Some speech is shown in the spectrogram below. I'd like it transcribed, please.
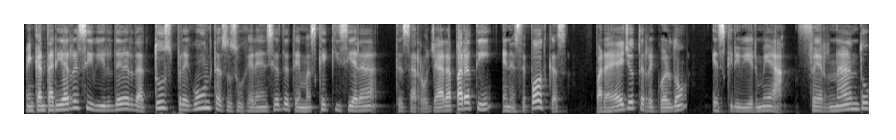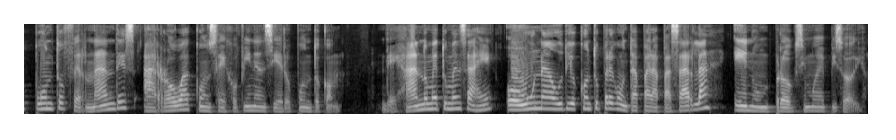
Me encantaría recibir de verdad tus preguntas o sugerencias de temas que quisiera desarrollar para ti en este podcast. Para ello te recuerdo escribirme a fernando.fernandez.consejofinanciero.com dejándome tu mensaje o un audio con tu pregunta para pasarla en un próximo episodio.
